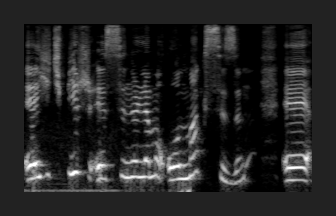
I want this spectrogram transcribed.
e, hiçbir e, sınırlama olmaksızın e,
